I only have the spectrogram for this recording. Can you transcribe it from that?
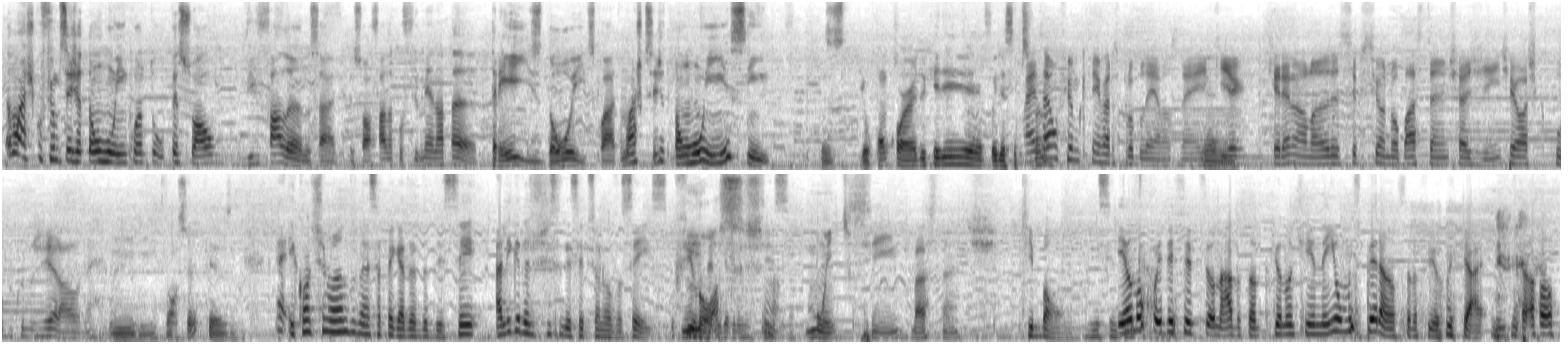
Eu não acho que o filme seja tão ruim quanto o pessoal vive falando, sabe? O pessoal fala que o filme é nota 3, 2, 4. Eu não acho que seja tão ruim assim. Mas eu concordo que ele foi Mas decepcionante. é um filme que tem vários problemas, né? E É. que, querendo ou não, decepcionou bastante a gente, eu acho que o público no geral, né? Uhum, com certeza. É, e continuando nessa pegada da DC, a Liga da Justiça decepcionou vocês? O filme da Liga da Nossa, Justiça? muito. Sim, bastante. Que bom, me sinto Eu não fui decepcionado tanto porque eu não tinha nenhuma esperança no filme já. Então,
